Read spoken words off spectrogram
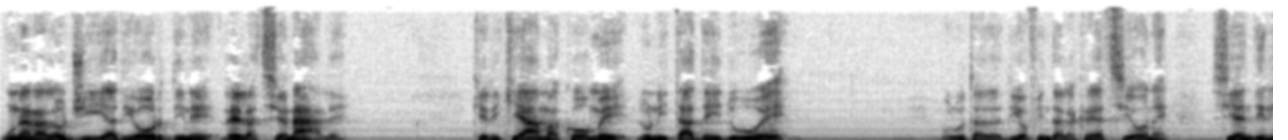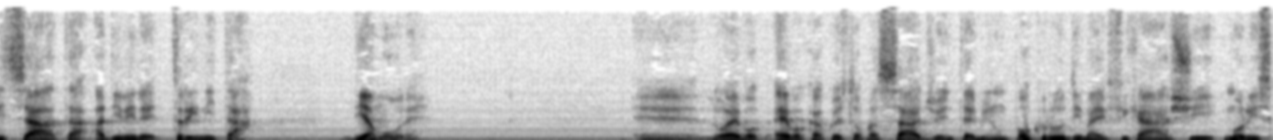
un'analogia di ordine relazionale che richiama come l'unità dei due, voluta da Dio fin dalla creazione, sia indirizzata a divenire trinità di amore. Eh, lo evoca, evoca, questo passaggio in termini un po' crudi ma efficaci Maurice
